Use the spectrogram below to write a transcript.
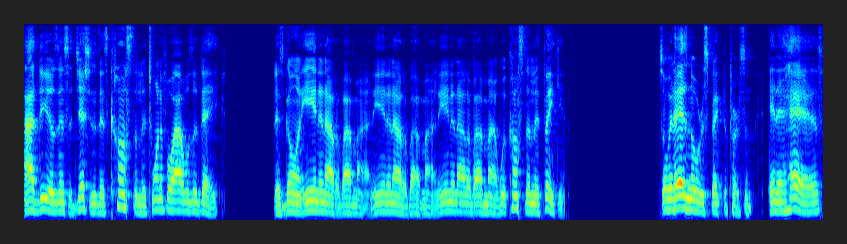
ideas and suggestions that's constantly 24 hours a day that's going in and out of our mind, in and out of our mind, in and out of our mind. We're constantly thinking. So it has no respect to person, and it has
